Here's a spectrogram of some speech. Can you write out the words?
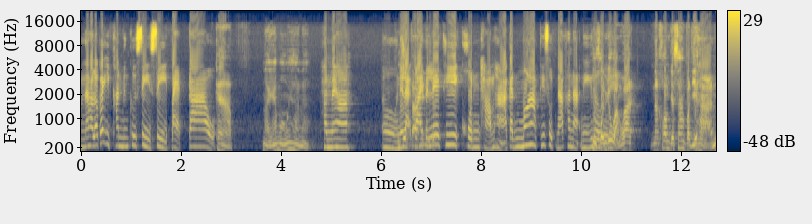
ำนะคะ แล้วก็อีกคันหนึงคือ4489ครับ ไหนอะมองไม่ทันอะทันไหมคะ เออนี่แหละตามกลายเป็นเลขที่คนถามหากันมากที่สุดณขณะนี้เลยคือคนก็หวังว่านักคอมจะสร้างปาฏิหารย์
